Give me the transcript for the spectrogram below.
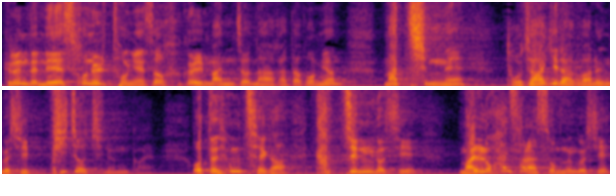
그런데 내 손을 통해서 흙을 만져 나가다 보면 마침내 도자기라고 하는 것이 빚어지는 거예요. 어떤 형체가 값진 것이 말로 환산할 수 없는 것이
